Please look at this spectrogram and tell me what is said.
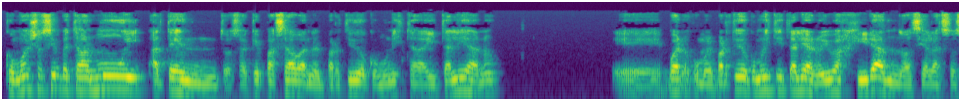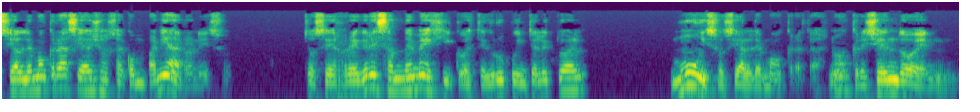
como ellos siempre estaban muy atentos a qué pasaba en el Partido Comunista Italiano, eh, bueno, como el Partido Comunista Italiano iba girando hacia la socialdemocracia, ellos acompañaron eso. Entonces regresan de México este grupo intelectual muy socialdemócratas, ¿no? creyendo en,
